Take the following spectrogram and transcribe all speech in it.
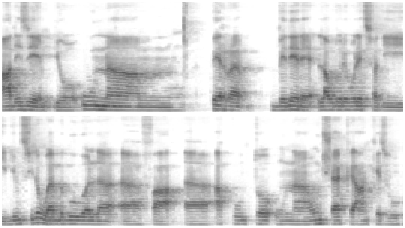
Ad esempio, un, um, per vedere l'autorevolezza di, di, un sito web, Google uh, fa uh, appunto un, un, check anche su,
